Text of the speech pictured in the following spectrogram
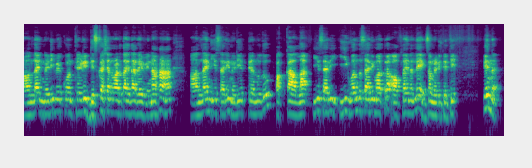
ಆನ್ಲೈನ್ ನಡಿಬೇಕು ಅಂತ ಹೇಳಿ ಡಿಸ್ಕಷನ್ ಮಾಡ್ತಾ ಇದ್ದಾರೆ ವಿನಃ ಆನ್ಲೈನ್ ಈ ಸಾರಿ ನಡೆಯುತ್ತೆ ಅನ್ನೋದು ಪಕ್ಕಾ ಅಲ್ಲ. ಈ ಸಾರಿ ಈ ಒಂದು ಸಾರಿ ಮಾತ್ರ ಆಫ್ಲೈನ್ ಅಲ್ಲೇ ಎಕ್ಸಾಮ್ ನಡೀತೈತಿ. ಇನ್ನು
